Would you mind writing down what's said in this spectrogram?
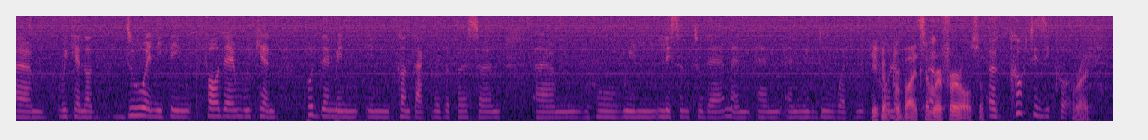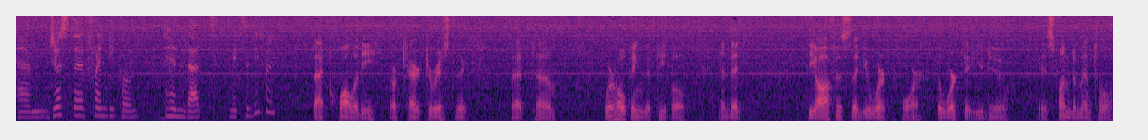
um, we cannot do anything for them we can put them in in contact with the person um, who will listen to them and, and, and we do what we You can provide some referrals. a courtesy call Right. um, just a friendly call and that makes a difference That quality or characteristic that um, we're hoping that people and that the office that you work for, the work that you do, is fundamental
